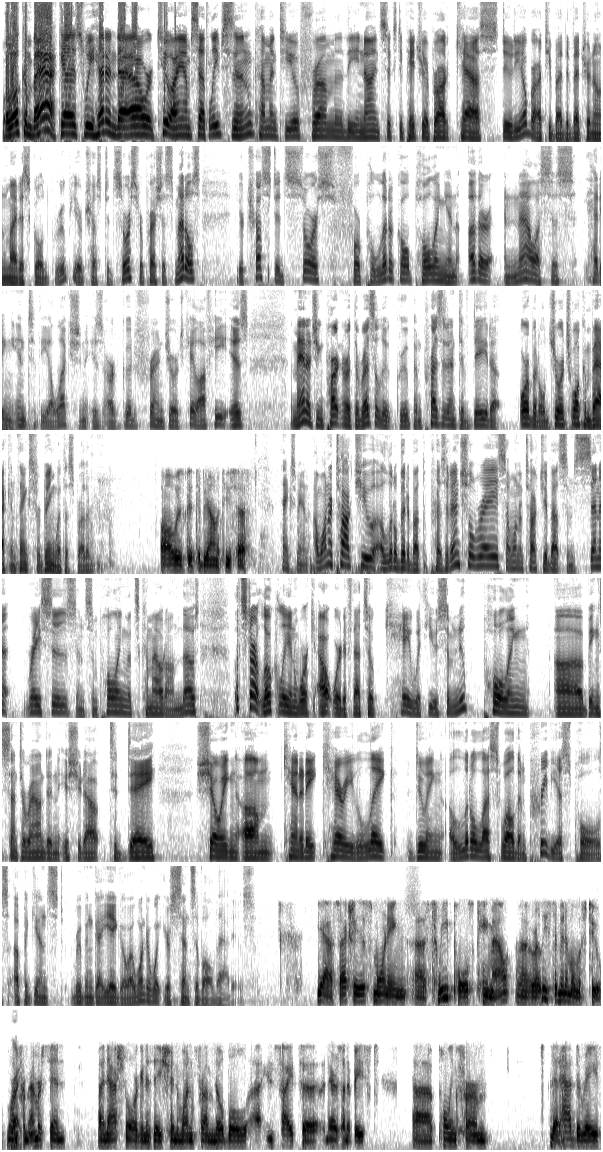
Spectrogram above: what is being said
Well, welcome back as we head into hour two. I am Seth Leibsohn coming to you from the 960 Patriot Broadcast Studio, brought to you by the veteran owned Midas Gold Group, your trusted source for precious metals, your trusted source for political polling and other analysis heading into the election is our good friend George Khalaf. He is the managing partner at the Resolute Group and president of Data Orbital. George, welcome back and thanks for being with us, brother. Always good to be on with you, Seth. Thanks, man. I want to talk to you a little bit about the presidential race. I want to talk to you about some Senate races and some polling that's come out on those. Let's start locally and work outward, if that's okay with you. Some new polling uh, being sent around and issued out today showing um, candidate Kari Lake doing a little less well than previous polls up against Ruben Gallego. I wonder what your sense of all that is. Yeah, so actually this morning, uh, three polls came out, uh, or at least a minimum of two. One Right. from Emerson, a national organization, one from Noble uh, Insights, uh, an Arizona-based uh, polling firm that had the race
